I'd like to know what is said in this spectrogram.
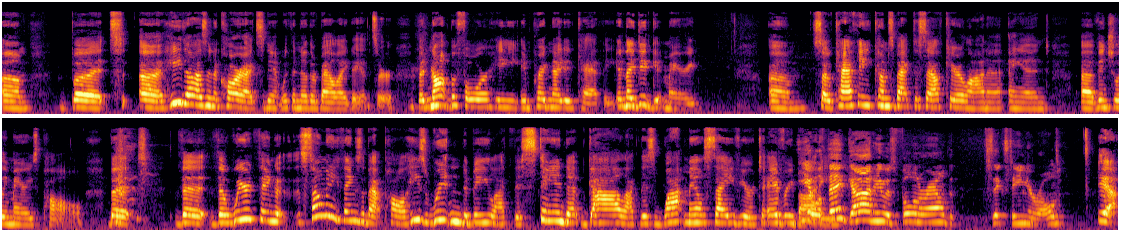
Um, but uh, he dies in a car accident with another ballet dancer, but not before he impregnated Kathy, and they did get married. Um, so Kathy comes back to South Carolina and uh, eventually marries Paul, but. the the weird thing so many things about Paul he's written to be like this stand up guy like this white male savior to everybody Yeah, well, thank God he was fooling around with a 16 year old. yeah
